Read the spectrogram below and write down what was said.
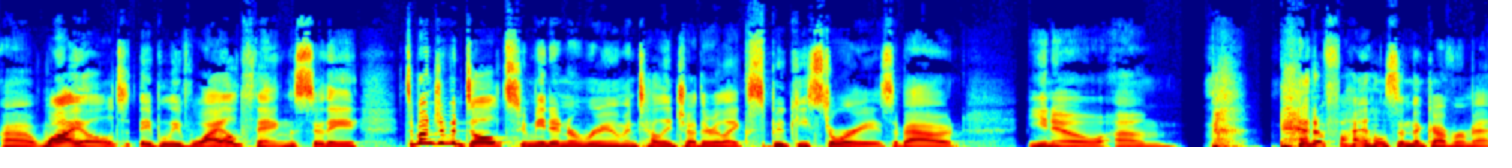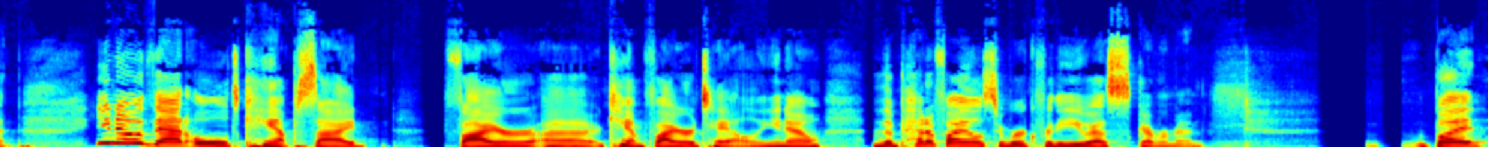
uh, wild. They believe wild things. So they it's a bunch of adults who meet in a room and tell each other like spooky stories about, you know, um, pedophiles in the government. You know that old campsite fire uh, campfire tale. You know the pedophiles who work for the U.S. government. But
